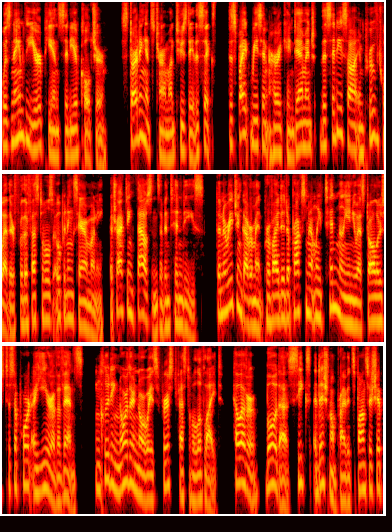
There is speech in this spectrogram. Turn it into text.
was named the European City of Culture, starting its term on Tuesday the 6th. Despite recent hurricane damage, the city saw improved weather for the festival's opening ceremony, attracting thousands of attendees. The Norwegian government provided approximately 10 million US dollars to support a year of events, including Northern Norway's first Festival of Light. However, Bodø seeks additional private sponsorship,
